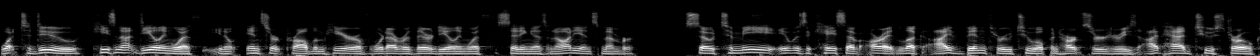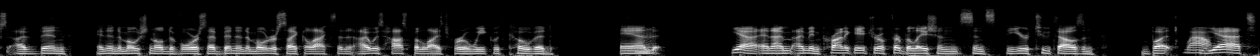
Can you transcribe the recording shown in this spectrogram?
what to do, he's not dealing with, you know, insert problem here of whatever they're dealing with sitting as an audience member. So to me, it was a case of, all right, look, I've been through two open heart surgeries. I've had two strokes. I've been in an emotional divorce. I've been in a motorcycle accident. I was hospitalized for a week with COVID. And mm. yeah, and I'm I'm in chronic atrial fibrillation since the year 2000. But wow. yet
